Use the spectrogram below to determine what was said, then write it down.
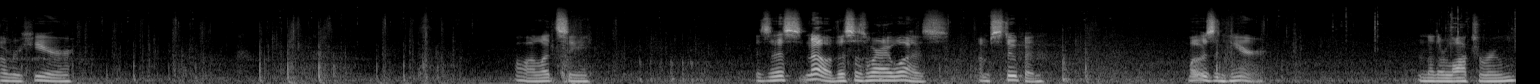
over here. Oh, let's see. Is this? No, this is where I was. I'm stupid. What was in here? Another locked room.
